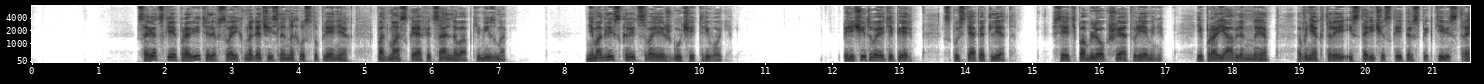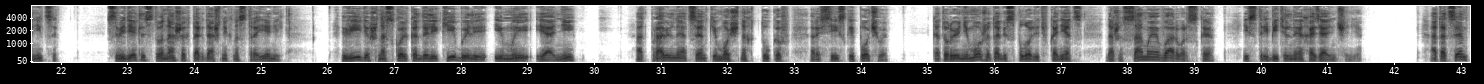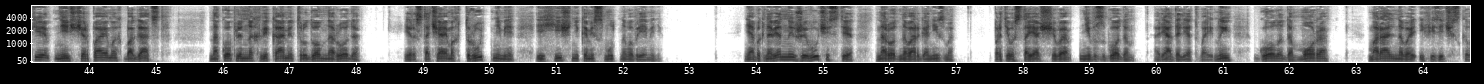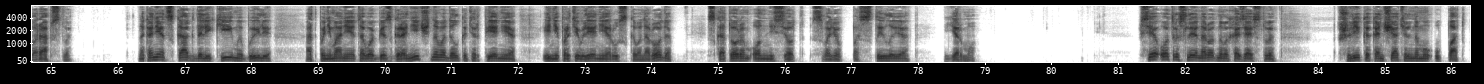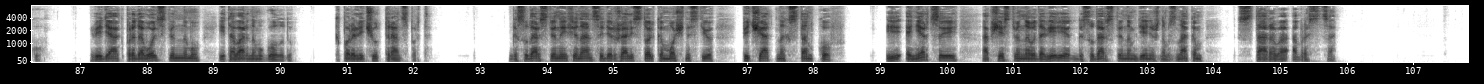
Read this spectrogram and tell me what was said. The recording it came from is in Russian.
Советские правители в своих многочисленных выступлениях под маской официального оптимизма не могли скрыть своей жгучей тревоги. Перечитывая теперь, спустя пять лет, все эти поблекшие от времени, и проявленные в некоторой исторической перспективе страницы, свидетельство наших тогдашних настроений, видишь, насколько далеки были и мы, и они от правильной оценки мощных туков российской почвы, которую не может обесплодить в конец даже самое варварское, истребительное хозяйничание. От оценки неисчерпаемых богатств, накопленных веками трудом народа и расточаемых трутнями и хищниками смутного времени. Необыкновенной живучести народного организма, противостоящего невзгодам ряда лет войны, голода, мора, морального и физического рабства. Наконец, как далеки мы были от понимания того безграничного долготерпения и непротивления русского народа, с которым он несет свое постылое ермо. Все отрасли народного хозяйства шли к окончательному упадку, ведя к продовольственному и товарному голоду, к параличу транспорта. Государственные финансы держались только мощностью печатных станков и инерцией общественного доверия к государственным денежным знакам старого образца.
